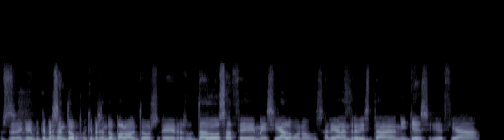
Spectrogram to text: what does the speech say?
pues, que, presento, que presento Palo Altos. Eh, resultados hace mes y algo, ¿no? Salía a la entrevista a Nikes y decía,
